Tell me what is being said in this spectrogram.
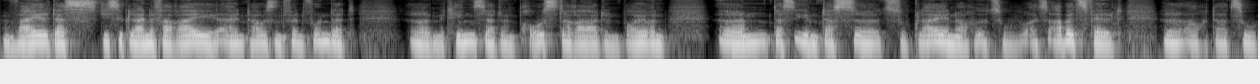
weil das diese kleine Pfarrei 1500 äh, mit Hinsat und Prosterath und Beuren, ähm, dass eben das äh, zu klein, auch äh, zu, als Arbeitsfeld äh, auch dazu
